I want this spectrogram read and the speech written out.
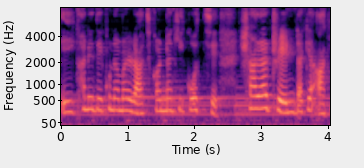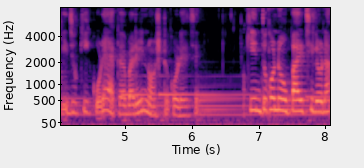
এইখানে দেখুন আমার রাজকন্যা কি করছে, সারা ট্রেনটাকে আঁকিঝুঁকি করে একেবারেই নষ্ট করেছে। কিন্তু কোনো উপায় ছিল না।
